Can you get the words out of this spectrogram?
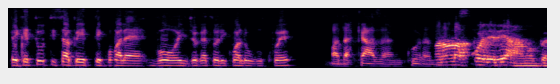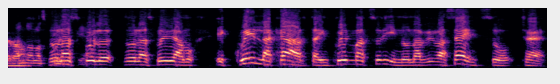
perché tutti sapete qual è voi giocatori qualunque. Ma da casa ancora Ma non la spoileriamo, però. Non la non la, spoileriamo. spoil- non la spoileriamo e quella carta in quel mazzo lì non aveva senso cioè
